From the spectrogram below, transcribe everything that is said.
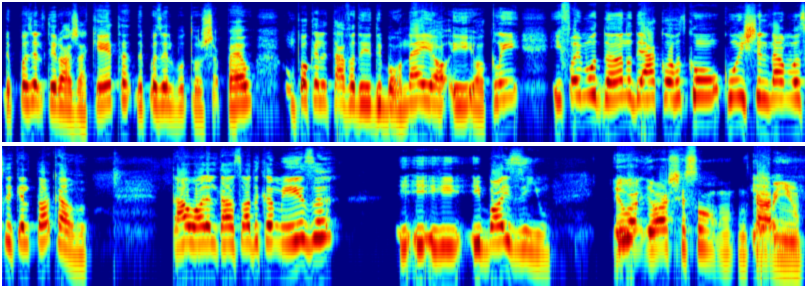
depois ele tirou a jaqueta, depois ele botou o chapéu, um pouco ele tava de, de boné e, e óculos, e foi mudando de acordo com, com o estilo da música que ele tocava. Tal hora ele tava só de camisa e, e, e, e boyzinho. Eu, eu acho isso um, um carinho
